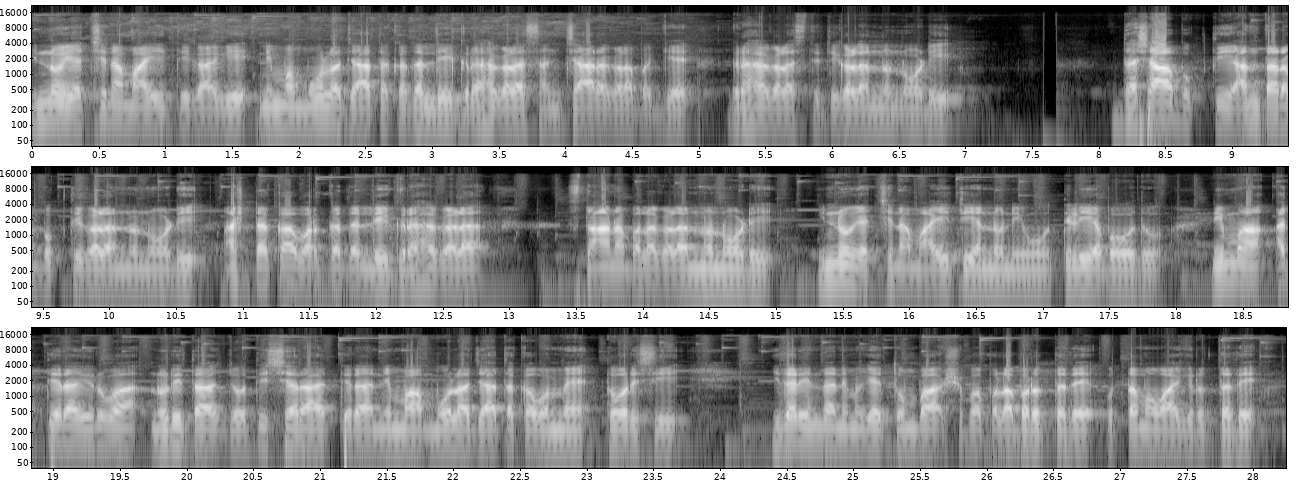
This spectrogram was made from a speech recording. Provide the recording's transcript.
ಇನ್ನೂ ಹೆಚ್ಚಿನ ಮಾಹಿತಿಗಾಗಿ ನಿಮ್ಮ ಮೂಲ ಜಾತಕದಲ್ಲಿ ಗ್ರಹಗಳ ಸಂಚಾರಗಳ ಬಗ್ಗೆ, ಗ್ರಹಗಳ ಸ್ಥಿತಿಗಳನ್ನು ನೋಡಿ, ದಶಾಭುಕ್ತಿ, ಅಂತರಭುಕ್ತಿಗಳನ್ನು ನೋಡಿ, ಅಷ್ಟಕ ವರ್ಗದಲ್ಲಿ ಗ್ರಹಗಳ ಸ್ಥಾನ ಬಲಗಳನ್ನು ನೋಡಿ, ಇನ್ನೂ ಹೆಚ್ಚಿನ ಮಾಹಿತಿಯನ್ನು ನೀವು ತಿಳಿಯಬಹುದು. ನಿಮ್ಮ ಹತ್ತಿರ ಇರುವ ನುರಿತ ಜ್ಯೋತಿಷ್ಯರ ಹತ್ತಿರ ನಿಮ್ಮ ಮೂಲ ಜಾತಕವೊಮ್ಮೆ ತೋರಿಸಿ, ಇದರಿಂದ ನಿಮಗೆ ತುಂಬ ಶುಭ ಫಲ ಬರುತ್ತದೆ, ಉತ್ತಮವಾಗಿರುತ್ತದೆ.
